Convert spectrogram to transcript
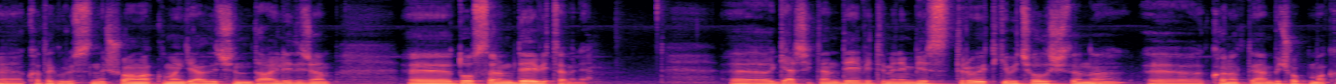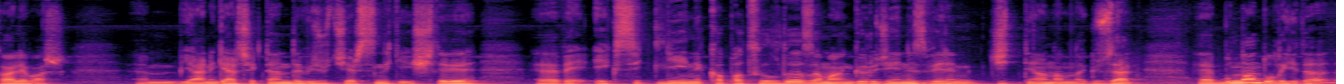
e, kategorisini. Şu an aklıma geldiği için dahil edeceğim. Ee, dostlarım D vitamini. Ee, gerçekten D vitaminin bir steroid gibi çalıştığını e, kanıtlayan birçok makale var. Ee, yani gerçekten de vücut içerisindeki işlevi e, ve eksikliğini kapatıldığı zaman göreceğiniz verim ciddi anlamda güzel. E, bundan dolayı da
